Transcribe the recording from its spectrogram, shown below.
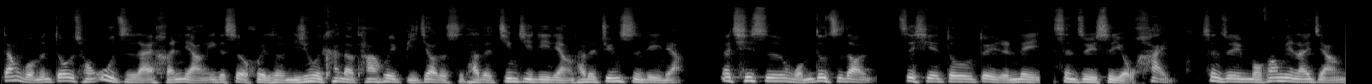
当我们都从物质来衡量一个社会的时候，你就会看到它会比较的是它的经济力量、它的军事力量。那其实我们都知道，这些都对人类甚至于是有害的。甚至于某方面来讲，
